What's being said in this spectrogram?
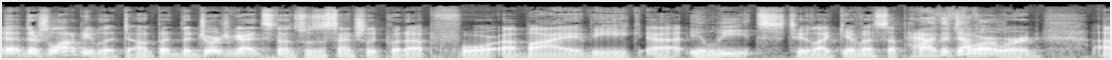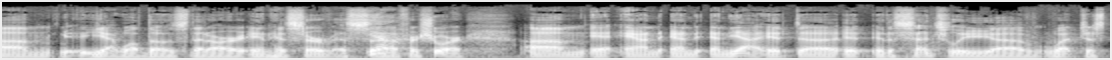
Uh, there's a lot of people that don't, but the Georgia Guidestones was essentially put up for uh, by the uh, elites to like give us a path the forward. Um, yeah, well, those that are in his service, Yeah. uh, for sure. Um, and and and yeah, it uh, it it essentially uh, what just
